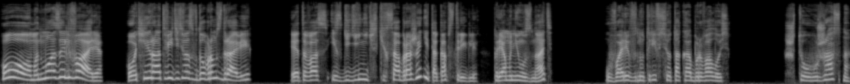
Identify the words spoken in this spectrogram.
«О, мадмуазель Варя! Очень рад видеть вас в добром здравии. Это вас из гигиенических соображений так обстригли? Прямо не узнать?» У Вари внутри все так и оборвалось. «Что, ужасно?»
